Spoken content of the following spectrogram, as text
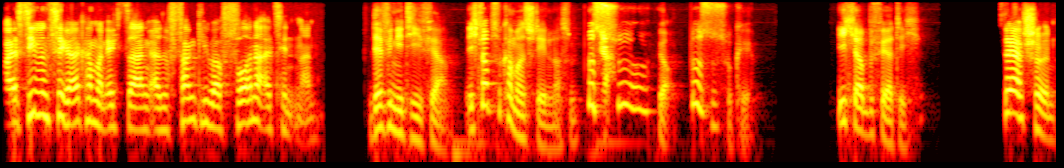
Bei Steven Seagal kann man echt sagen, also fangt lieber vorne als hinten an. Definitiv, ja. Ich glaube, so kann man es stehen lassen. Das, ja. Äh, ja, das ist okay. Ich habe fertig. Sehr schön.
